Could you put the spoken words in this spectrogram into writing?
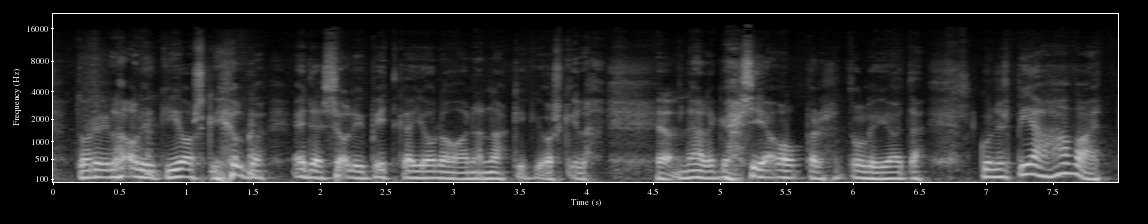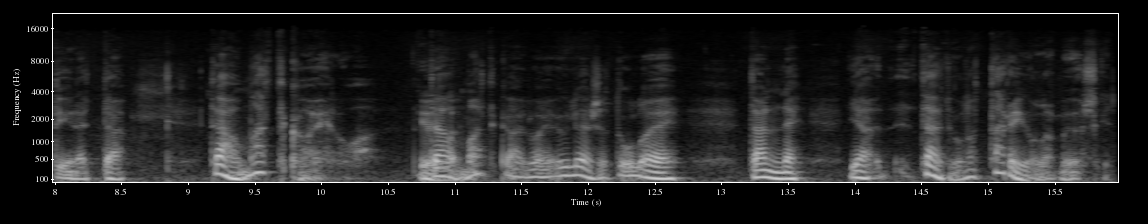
torilla oli kioski, jonka edessä oli pitkä jono aina nakkikioskilla. Nälkäisiä operassa tulijoita, kunnes pian havaittiin, että Tämä on matkailua. Kyllä. Tämä on matkailua ja yleensä tulee tänne ja täytyy olla tarjolla myöskin.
